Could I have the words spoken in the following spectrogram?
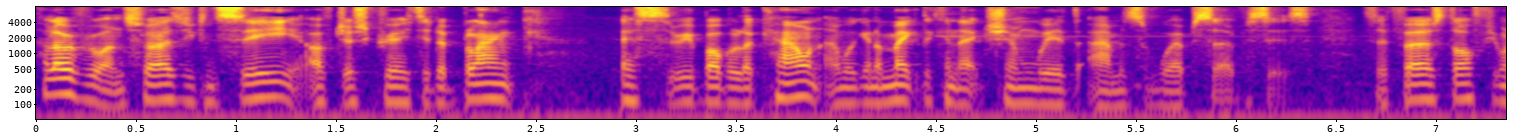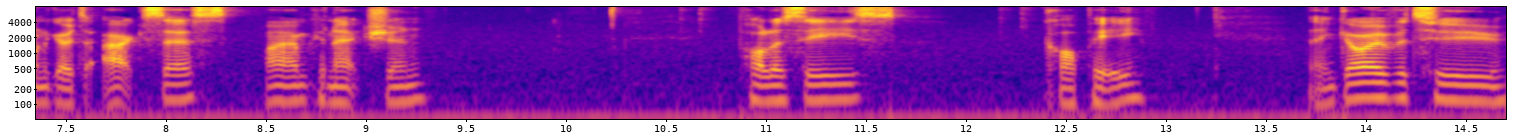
Hello everyone, so as you can see I've just created a blank S3 Bubble account and we're going to make the connection with Amazon Web Services. So first off you want to go to Access, IAM Connection, Policies, Copy, then go over to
